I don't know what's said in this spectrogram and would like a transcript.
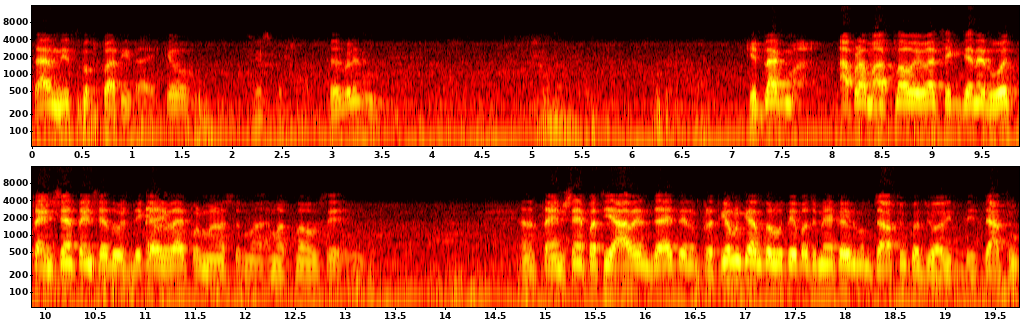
ત્યારે નિષ્પક્ષપાતી થાય. કેવો? કેટલાક આપણા મહાત્માઓ એવા છે કે જેને રોજ ત્રણસે ત્રણસે દોષ દેખાય એવા પણ માણસો મહાત્માઓ છે. અને ત્રણસે પછી આવે ને જાય તેનું પ્રતિક્રમણ કેમ કરવું તે પછી મેં કહ્યું જાતું કરજો આવી રીતે જાતું.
